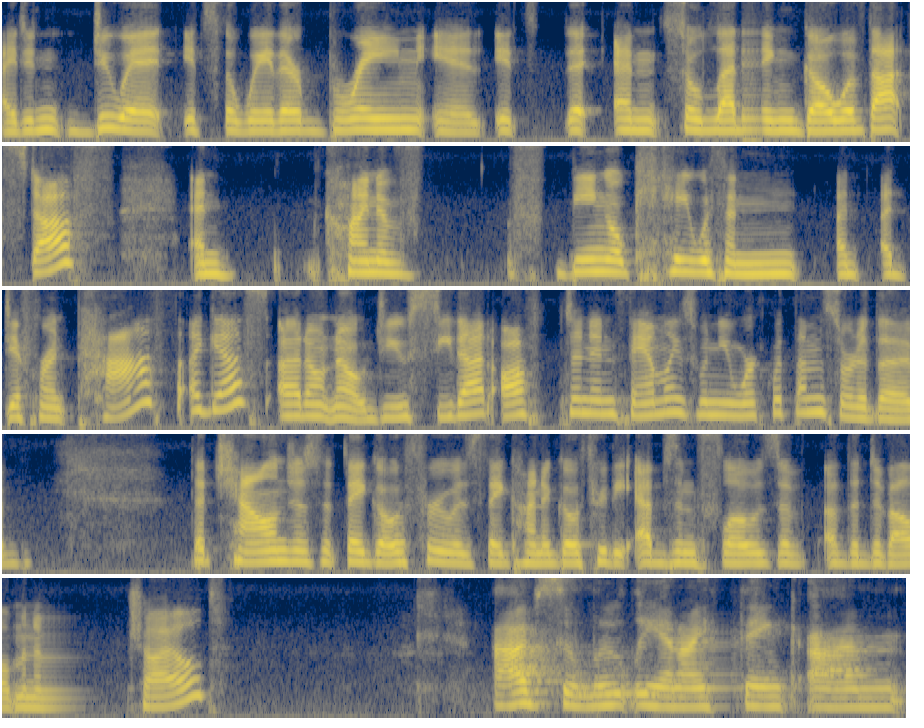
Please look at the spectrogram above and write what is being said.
I didn't do it. It's the way their brain is. It's and so letting go of that stuff and kind of being okay with a, a, a different path. I guess I don't know. Do you see that often in families when you work with them? Sort of the the challenges that they go through as they kind of go through the ebbs and flows of, of the development of a child? Absolutely. And I think um,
